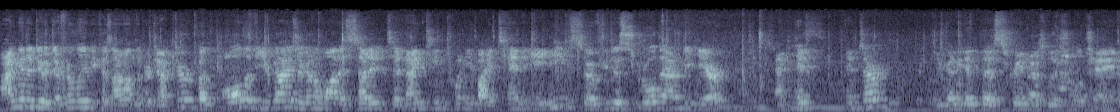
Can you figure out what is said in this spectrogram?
I'm going to do it differently because I'm on the projector, but all of you guys are going to want to set it to 1920 by 1080. So if you just scroll down to here and hit enter, you're going to get the screen resolution will change.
